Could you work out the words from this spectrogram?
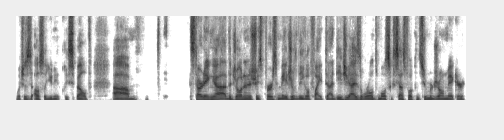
which is also uniquely spelled. Um, starting uh, the drone industry's first major legal fight. Uh, DJI is the world's most successful consumer drone maker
